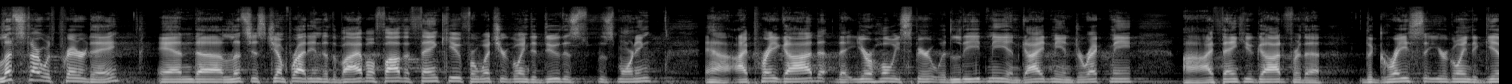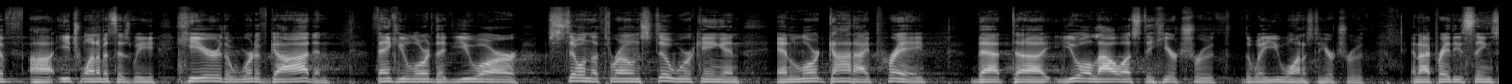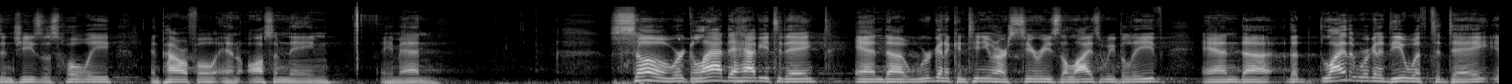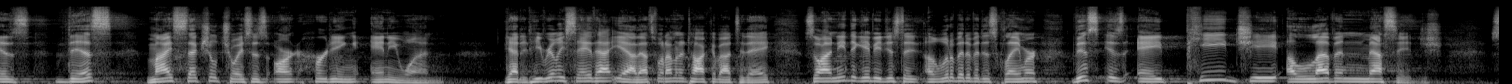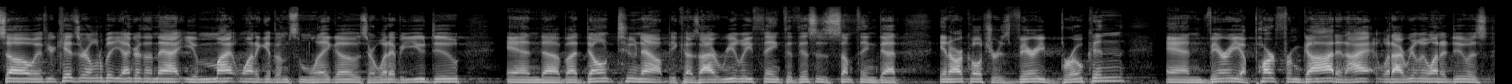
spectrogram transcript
let's start with prayer today. And uh, let's just jump right into the Bible. Father, thank you for what you're going to do this, this morning. Uh, I pray, God, that your Holy Spirit would lead me and guide me and direct me. Uh, I thank you, God, for the, the grace that you're going to give uh, each one of us as we hear the Word of God. And thank you, Lord, that you are still on the throne, still working. And, and Lord God, I pray that uh, you allow us to hear truth the way you want us to hear truth. And I pray these things in Jesus' holy and powerful and awesome name. Amen. So, we're glad to have you today, and uh, we're going to continue in our series, The Lies That We Believe. And uh, the lie that we're going to deal with today is this my sexual choices aren't hurting anyone. Yeah, did he really say that? Yeah, that's what I'm going to talk about today. So I need to give you just a, a little bit of a disclaimer. This is a PG 11 message. So if your kids are a little bit younger than that, you might want to give them some Legos or whatever you do. And, uh, but don't tune out because I really think that this is something that in our culture is very broken and very apart from God. And I, what I really want to do is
